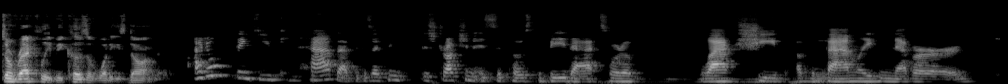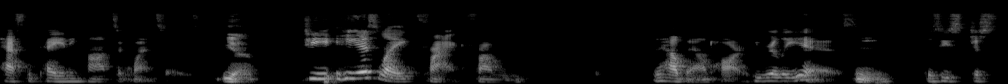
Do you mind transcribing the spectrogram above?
directly because of what he's done. I don't think you can have that because I think destruction is supposed to be that sort of black sheep of the Mm. family who never has to pay any consequences. Yeah. He he is like Frank from the Hellbound Heart. He really is Hmm. because he's just,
